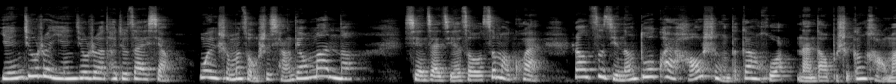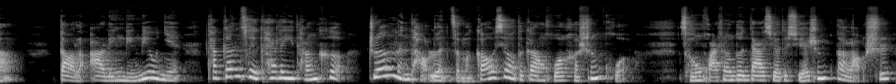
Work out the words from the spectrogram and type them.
研究着研究着，他就在想：为什么总是强调慢呢？现在节奏这么快，让自己能多快好省的干活，难道不是更好吗？到了二零零六年，他干脆开了一堂课。专门讨论怎么高效的干活和生活，从华盛顿大学的学生到老师，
